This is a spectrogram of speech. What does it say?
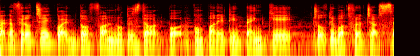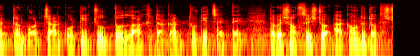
টাকা ফেরত চেয়ে কয়েক দফা নোটিশ দেওয়ার পর কোম্পানিটি ব্যাংকে চলতি বছরের চার সেপ্টেম্বর চার কোটি চোদ্দ লাখ টাকার দুটি চেক দেয়। তবে সংশ্লিষ্ট অ্যাকাউন্টে যথেষ্ট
